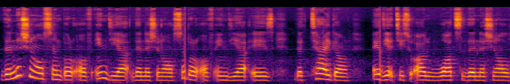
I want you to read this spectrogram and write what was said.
The national symbol of India the national symbol of India is the tiger يأتي سؤال what's the national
